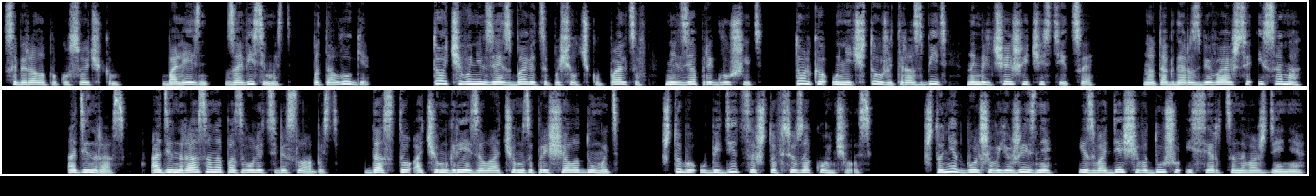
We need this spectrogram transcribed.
собирала по кусочкам. Болезнь, зависимость, патология. То, от чего нельзя избавиться по щелчку пальцев, нельзя приглушить, только уничтожить, разбить на мельчайшие частицы. Но тогда разбиваешься и сама. Один раз, один раз она позволит себе слабость, даст то, о чем грезила, о чем запрещала думать, чтобы убедиться, что все закончилось, что нет больше в ее жизни изводящего душу и сердце наваждения.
